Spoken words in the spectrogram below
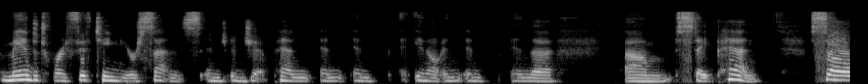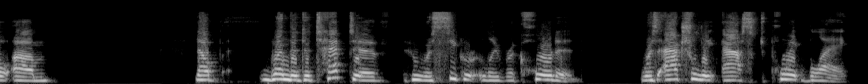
mandatory 15 year sentence in in pen in in you know in in in the um, state pen. So um, now, when the detective who was secretly recorded was actually asked point blank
